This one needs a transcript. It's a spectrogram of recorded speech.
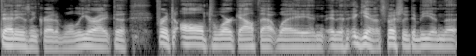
that is incredible. You're right to for it to all to work out that way, and, and again, especially to be in the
